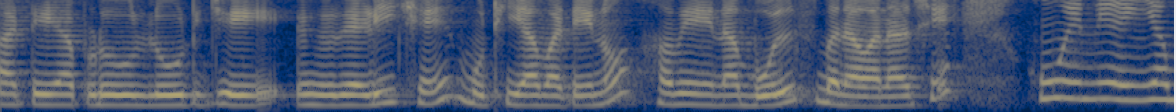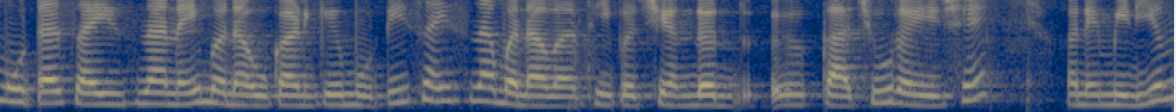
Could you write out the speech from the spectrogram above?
માટે આપણો લોટ જે રેડી છે, મુઠિયા માટેનો, હવે એના બોલ્સ બનાવવાના છે. હું એને અહીંયા મોટા સાઇઝના નહીં બનાવું, કારણ કે મોટી સાઇઝના બનાવવાથી પછી અંદર કાચું રહે છે. અને મીડિયમ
